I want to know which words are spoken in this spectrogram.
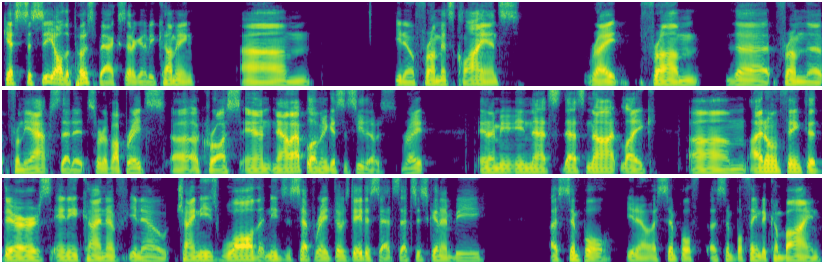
gets to see all the postbacks that are going to be coming, um, you know, from its clients, right? From the from the from the apps that it sort of operates uh, across, and now AppLovin gets to see those, right? And I mean that's that's not like um, I don't think that there's any kind of you know Chinese wall that needs to separate those data sets. That's just going to be a simple you know a simple a simple thing to combine.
